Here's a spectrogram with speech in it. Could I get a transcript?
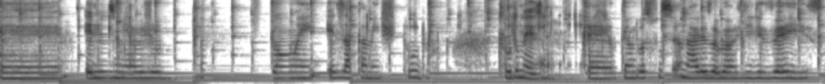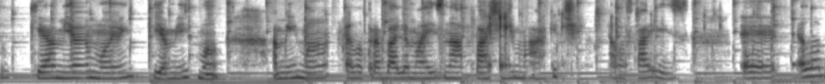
É, eles me ajudam em exatamente tudo, tudo mesmo. É, eu tenho duas funcionárias, eu gosto de dizer isso, que é a minha mãe e a minha irmã. A minha irmã, ela trabalha mais na parte de marketing, ela faz, é, ela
